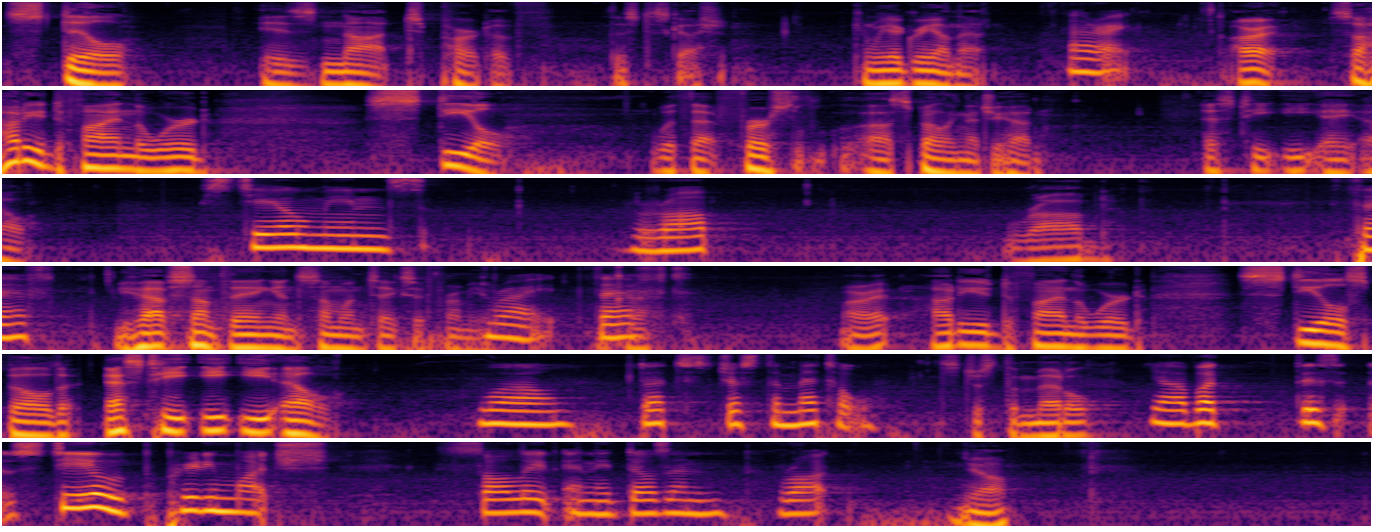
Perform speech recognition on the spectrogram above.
still is not part of this discussion? Can we agree on that? All right. All right. So, how do you define the word steel with that first uh, spelling that you had? S T E A L. Steal means rob, Robbed. theft. You have something and someone takes it from you. Right. Theft. All right. How do you define the word steel spelled S T E E L? Well, that's just the metal. It's just the metal. Yeah, but this steel pretty much solid and it doesn't rot. Yeah.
